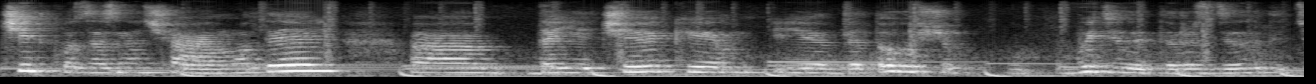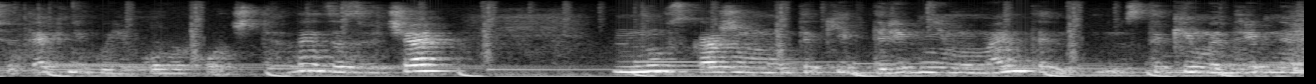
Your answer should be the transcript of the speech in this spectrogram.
чітко зазначає модель, е, дає чеки і для того, щоб виділити, розділити цю техніку, яку ви хочете. Але зазвичай, ну скажімо, такі дрібні моменти з такими дрібними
